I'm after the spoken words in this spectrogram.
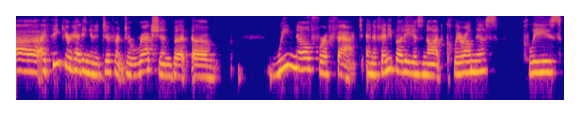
Uh, i think you're heading in a different direction but uh, we know for a fact and if anybody is not clear on this please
